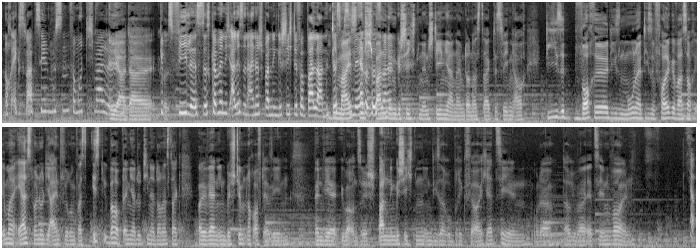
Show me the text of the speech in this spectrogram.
noch extra erzählen müssen, vermute ich mal. Ja, da gibt es vieles. Das können wir nicht alles in einer spannenden Geschichte verballern. Die das meisten spannenden sein. Geschichten entstehen ja an einem Donnerstag. Deswegen auch diese Woche, diesen Monat, diese Folge, was auch immer, erstmal nur die Einführung. Was ist überhaupt ein Jadutiner Donnerstag? Weil wir werden ihn bestimmt noch oft erwähnen, wenn wir über unsere spannenden Geschichten in dieser Rubrik für euch erzählen oder darüber erzählen erzählen wollen. Ja.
